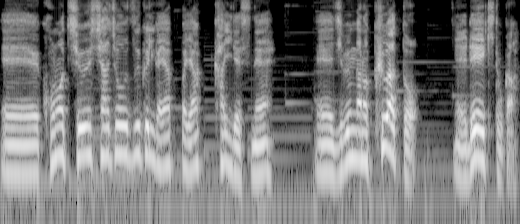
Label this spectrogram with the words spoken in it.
えー、この駐車場作りがやっぱ厄介ですね。えー、自分がのクワと、えー、冷気とか、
